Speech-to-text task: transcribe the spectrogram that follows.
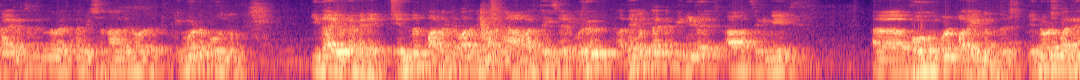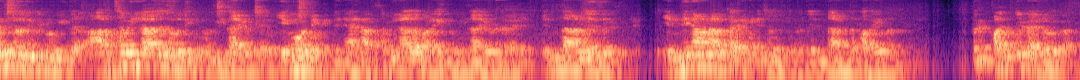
നഗരത്തിൽ നിന്ന് വരുന്ന വിശ്വനാഥനോട് ഇങ്ങോട്ട് പോകുന്നു. ഇതാ ഇവിടെ വരെ. എന്ന് പറഞ്ഞു പറഞ്ഞു പറഞ്ഞ് ആവർത്തിച്ച് ഒരു അദ്ദേഹം തന്നെ പിന്നീട് ആ സിനിമയിൽ പോകുമ്പോൾ പറയുന്നുണ്ട്. എന്നോട് പലരും ചോദിക്കുന്നു ഇത് അർത്ഥമില്ലാതെ ചോദിക്കുന്നു ഇതാ ഇവിടെ എങ്ങോട്ടേക്ക് ഞാൻ അർത്ഥമില്ലാതെ പറയുന്നു ഇതാ ഇവിടെ വരെ. എന്താണ് ഇത്? എന്തിനാണ് ആൾക്കാർ ഇങ്ങനെ ചോദിക്കുന്നത്? എന്താണെന്ന് പറയുന്നത്? ഒരു പഞ്ച് ഡയലോഗാണ്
